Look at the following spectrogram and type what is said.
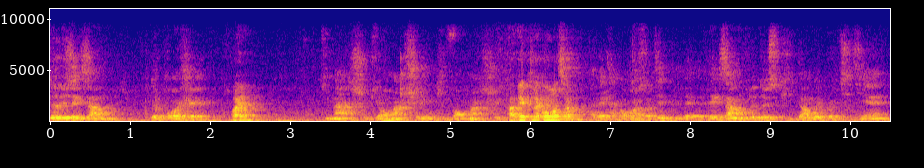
deux exemples de projets qui marchent ou qui ont marché ou qui vont marcher. Avec la Convention? Avec la Convention. L'exemple de ce qui, dans le quotidien,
